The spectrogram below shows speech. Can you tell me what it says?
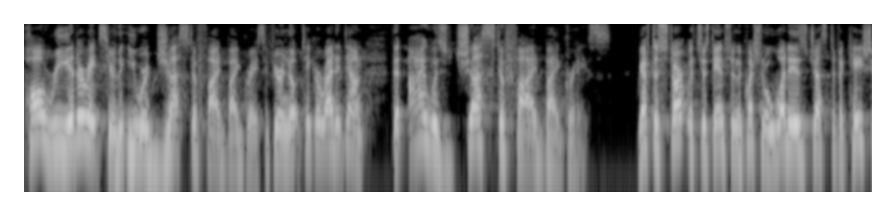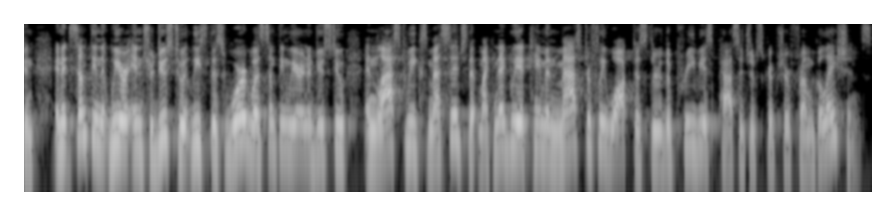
Paul reiterates here that you were justified by grace. If you're a note taker, write it down that I was justified by grace. We have to start with just answering the question, well, what is justification? And it's something that we are introduced to, at least this word was something we are introduced to in last week's message that Mike Neglia came and masterfully walked us through the previous passage of scripture from Galatians.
